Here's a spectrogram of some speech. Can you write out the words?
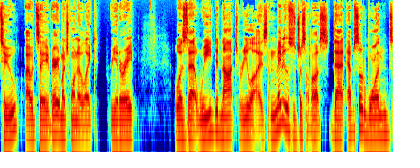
too. I would say very much want to like reiterate was that we did not realize, and maybe this was just on us, that episode one's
